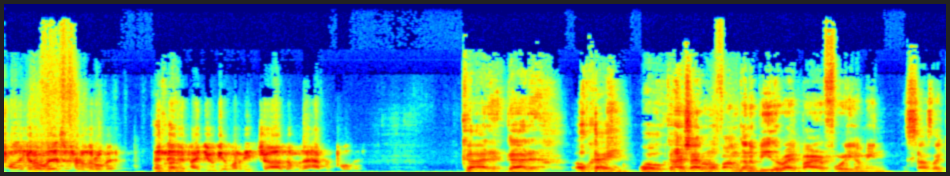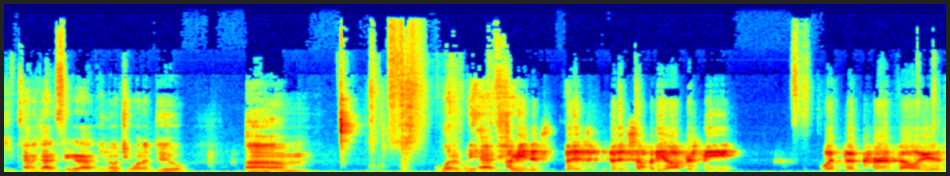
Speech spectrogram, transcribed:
I'm probably going to list for a little bit, and then if I do get one of these jobs, I'm going to have her pull it. Got it. Got it. Okay. Well, gosh, I don't know if I'm going to be the right buyer for you. I mean, it sounds like you kind of got it figured out. You know what you want to do. Um, what did we have here? I mean, it's, but if but if somebody offers me what the current value is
